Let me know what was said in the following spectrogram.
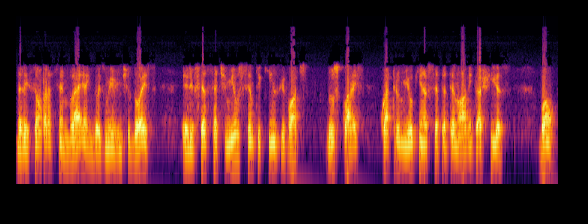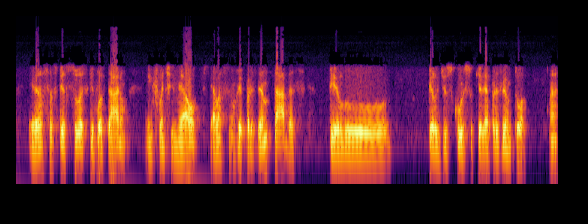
Na eleição para Assembleia, em 2022, ele fez 7.115 votos, dos quais 4.579 em Caxias. Bom, essas pessoas que votaram em Fontinel, elas são representadas pelo, pelo discurso que ele apresentou. Né?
